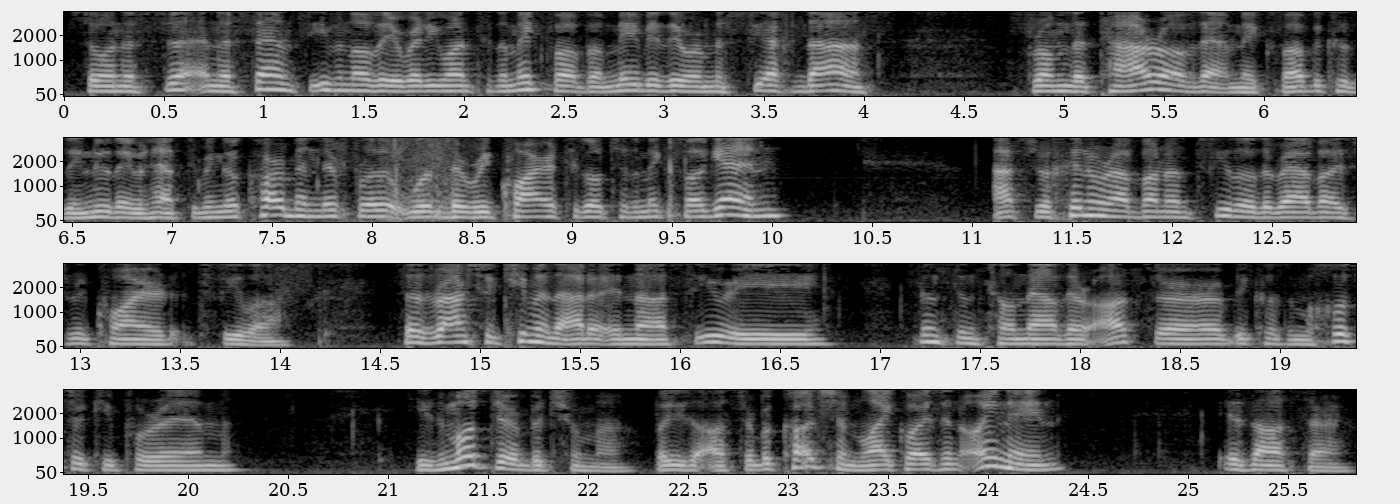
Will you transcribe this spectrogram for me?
So in a, in a sense, even though they already went to the mikvah, but maybe they were mesiach das from the tara of that mikvah because they knew they would have to bring a carbon, therefore they're required to go to the mikvah again. Asrachinu rabbanan tefillah, the rabbis required tefillah. Says Rashi Kimad in Asiri, since until now they're aser because of mechusar kippurim, he's mutter b'truma, but he's aser b'kachim. Likewise, an oinen is aser.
